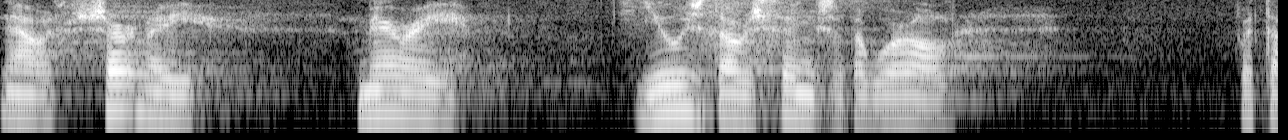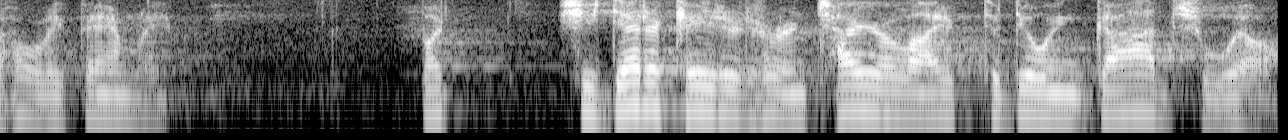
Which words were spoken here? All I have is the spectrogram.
Now, certainly, Mary used those things of the world with the Holy Family. But she dedicated her entire life to doing God's will.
